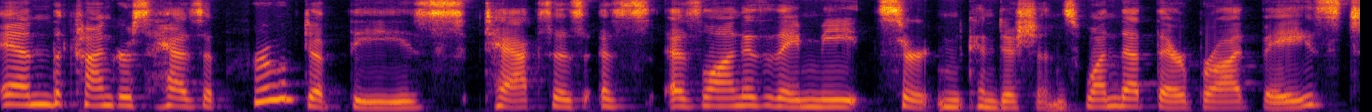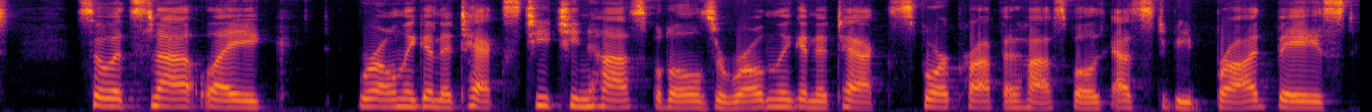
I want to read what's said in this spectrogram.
and the Congress has approved of these taxes as, as long as they meet certain conditions. One, that they're broad based. So it's not like we're only going to tax teaching hospitals or we're only going to tax for profit hospitals. It has to be broad based.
